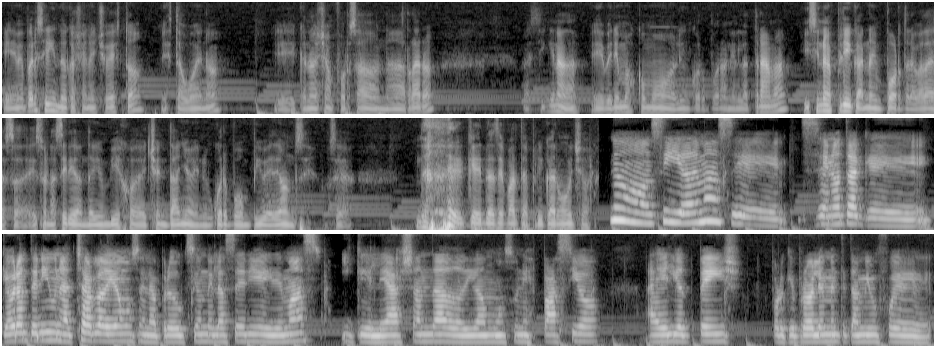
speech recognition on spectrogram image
Eh, me parece lindo que hayan hecho esto, está bueno, eh, que no hayan forzado nada raro. Así que nada, eh, veremos cómo lo incorporan en la trama. Y si no explican, no importa, la verdad, es, es, una serie donde hay un viejo de 80 años en el cuerpo de un pibe de 11. O sea, que no hace falta explicar mucho. No, sí, además se nota que, que, habrán tenido una charla, digamos, en la producción de la serie y demás, y que le hayan dado, digamos, un espacio a Elliot Page, porque probablemente también fue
